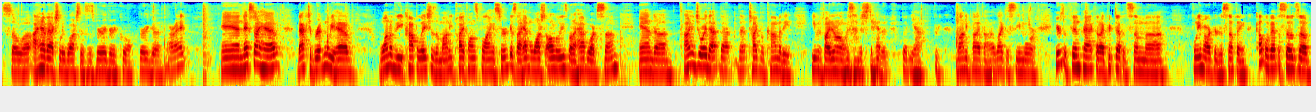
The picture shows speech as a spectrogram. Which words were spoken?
So uh, I have actually watched this. It's very, very cool. Very good. All right. And next I have, back to Britain, we have one of the compilations of Monty Python's Flying Circus. I haven't watched all of these, but I have watched some. And uh, I enjoy that, that, that type of comedy, even if I don't always understand it. But yeah, Monty Python, I'd like to see more. Here's a thin pack that I picked up at some uh, flea market or something. A couple of episodes of,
